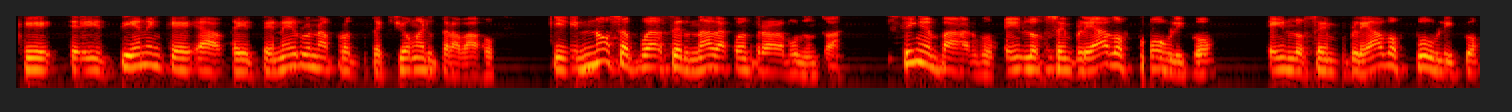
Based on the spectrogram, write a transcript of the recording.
que eh, tienen que ah, eh, tener una protección al trabajo, que no se puede hacer nada contra la voluntad. Sin embargo, en los empleados públicos, en los empleados públicos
